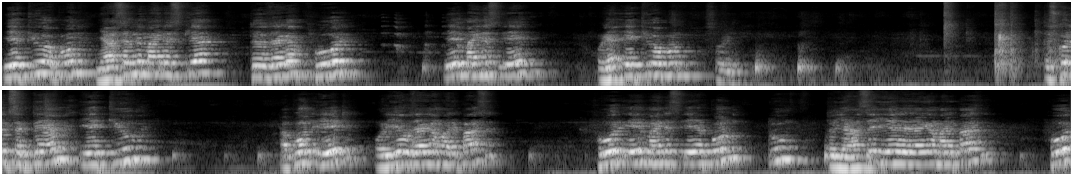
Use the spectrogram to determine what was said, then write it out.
ए क्यू अपॉन यहाँ से हमने माइनस किया तो हो जाएगा फोर ए माइनस ए और यहाँ ए क्यू अपॉन सॉरी इसको लिख सकते हैं हम ए क्यूब अपॉन एट और ये हो जाएगा हमारे पास four a minus a upon two तो यहाँ से ये रह जाएगा हमारे पास फोर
